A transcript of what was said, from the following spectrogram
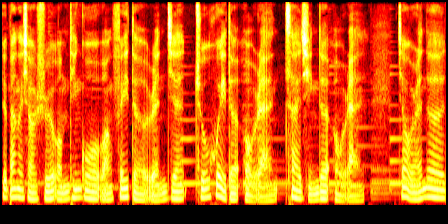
这半个小时，我们听过王菲的《人间》，周蕙的《偶然》，蔡琴的《偶然》。叫偶然的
